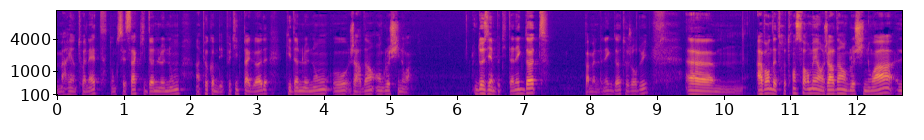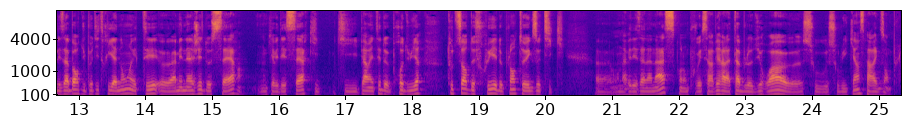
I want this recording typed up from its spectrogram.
Marie-Antoinette. Donc c'est ça qui donne le nom, un peu comme des petites pagodes, qui donne le nom au jardin anglo-chinois. Deuxième petite anecdote, pas mal d'anecdotes aujourd'hui. avant d'être transformé en jardin anglo-chinois, les abords du Petit Trianon étaient aménagés de serres. Donc il y avait des serres qui permettait de produire toutes sortes de fruits et de plantes exotiques. Euh, on avait des ananas qu'on pouvait servir à la table du roi euh, sous, Louis XV par exemple.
